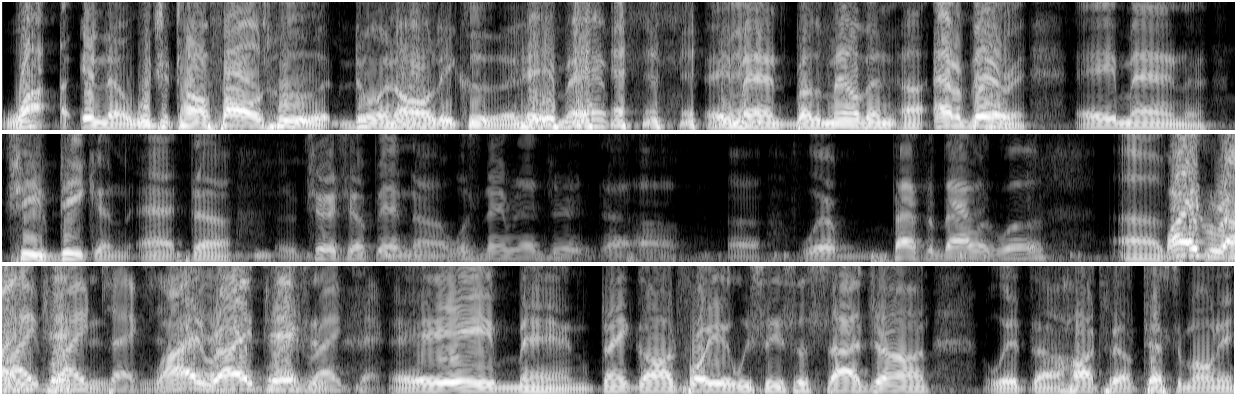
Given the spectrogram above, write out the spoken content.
in the Wichita Falls hood, doing all he could. Amen. Amen. Brother Melvin uh, Atterbury. Amen. Uh, Chief Deacon at uh, the church up in uh, what's the name of that church? Uh, uh, uh, where Pastor Ballard was. Uh, Whitewright, White Right, Texas. Texas. White Yeah. right, White Texas. Right, Texas. Amen. Thank God for you. We see Sister John with uh, heartfelt testimony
